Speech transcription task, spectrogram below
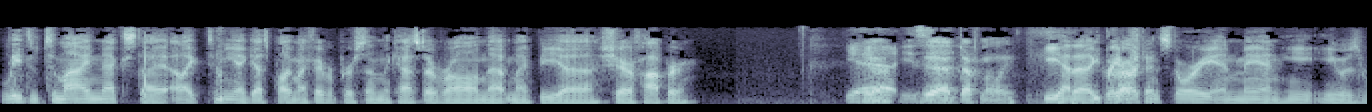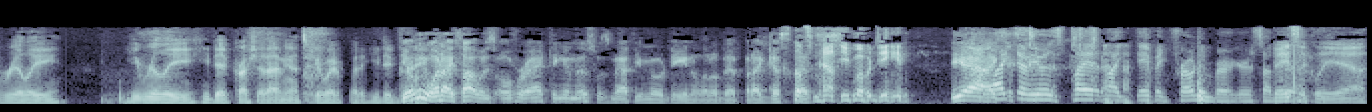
leads to my next. I I like to me, I guess probably my favorite person in the cast overall, and that might be uh Sheriff Hopper. Yeah. He's, yeah, uh, definitely. He had a He great crushed arc and it. story, and man, he he was really. He really, he did crush it. I mean, that's a good way to put it. He did The great. only one I thought was overacting in this was Matthew Modine a little bit, but I guess That's that's Matthew Modine, yeah. I liked guess him. He was playing like David Cronenberg or something. basically. Yeah.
